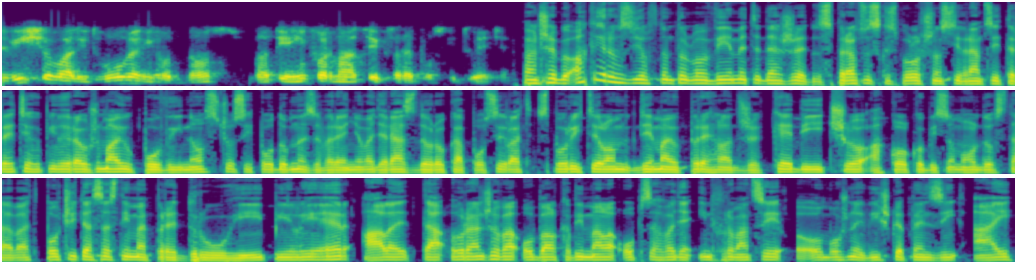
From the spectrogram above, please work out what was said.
zvyšovali dôveryhodnosť na tie informácie, ktoré poskytujete. Pán Šebo, aký je rozdiel v tomto? Lebo vieme teda, že správcovské spoločnosti v rámci tretieho piliera už majú povinnosť, čo si podobné zverejňovať raz do roka posielať sporiteľom, kde majú prehľad, že kedy, čo a koľko by som mohol dostávať. Počíta sa s tým aj pre druhý pilier, ale tá oranžová obálka by mala obsahovať aj informácie o možnej výške penzí aj e,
